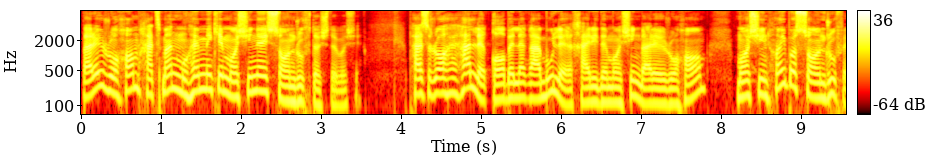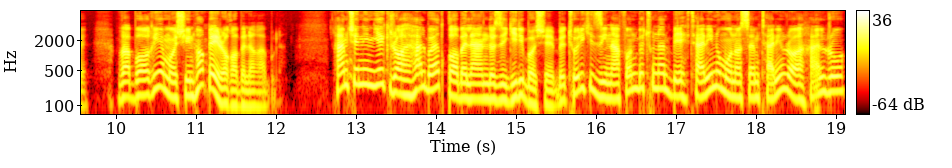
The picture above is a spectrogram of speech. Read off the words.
برای روحام حتما مهمه که ماشینش سانروف داشته باشه. پس راه حل قابل قبول خرید ماشین برای روحام ماشین هایی با سانروفه و باقی ماشین ها غیر قابل قبوله. همچنین یک راه حل باید قابل اندازه گیری باشه. به طوری که زینفان بتونن بهترین و مناسبترین راه حل رو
